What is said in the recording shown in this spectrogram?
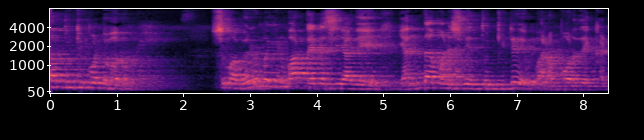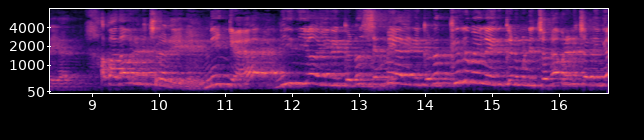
தான் தூக்கி கொண்டு வரும். சும்மா வெறுமையின் வார்த்தை என்ன செய்யாது? எந்த மனுஷனையும் தூக்கிட்டு வரப்போறதே கிடையாது. அப்ப அதான் அவர் என்ன சொல்றாரு? நீங்க நீதியா இருக்கணும் செம்மையா இருக்கணும் கிருமையில இருக்கணும்னு சொன்னா அவர் என்ன சொன்னீங்க?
